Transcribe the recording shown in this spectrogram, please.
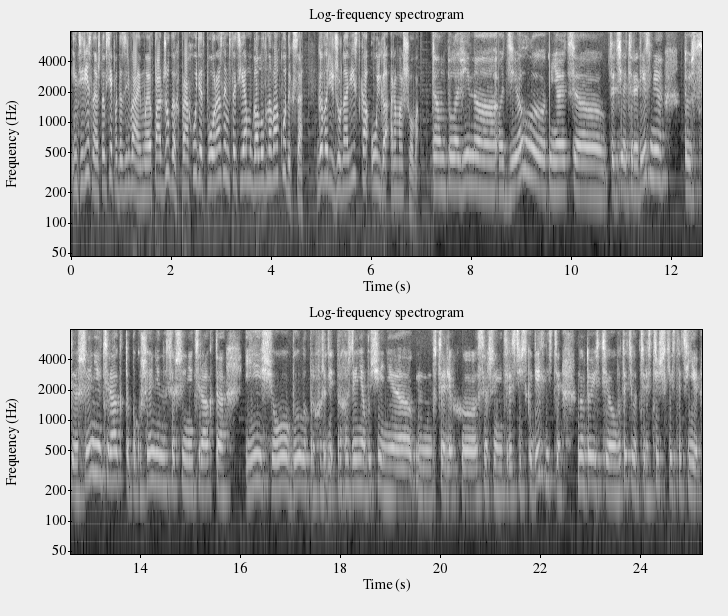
Интересно, что все подозреваемые в поджогах проходят по разным статьям Уголовного кодекса, говорит журналистка Ольга Ромашова. Там половина дел меняется статья о терроризме, то есть совершение теракта, покушение на совершение теракта, и еще было прохождение обучения в целях э, совершения террористической деятельности. Ну, то есть э, вот эти вот террористические статьи.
